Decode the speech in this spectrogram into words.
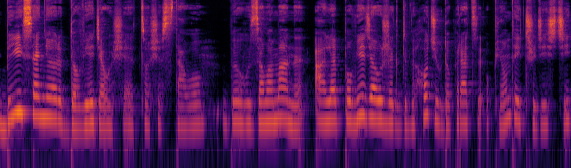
Billy senior dowiedział się, co się stało. Był załamany, ale powiedział, że gdy wychodził do pracy o 5.30,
